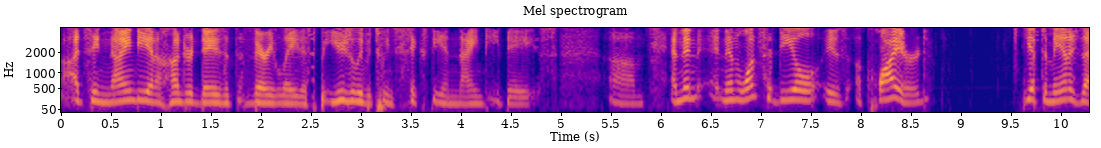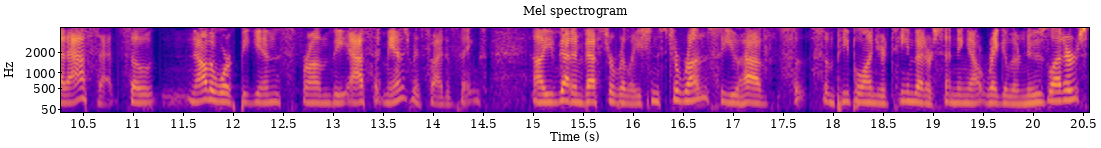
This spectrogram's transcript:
I'd say 90 and 100 days at the very latest, but usually between 60 and 90 days. Um, and then, and then once a deal is acquired, you have to manage that asset. So now the work begins from the asset management side of things. Uh, you've got investor relations to run, so you have s- some people on your team that are sending out regular newsletters.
